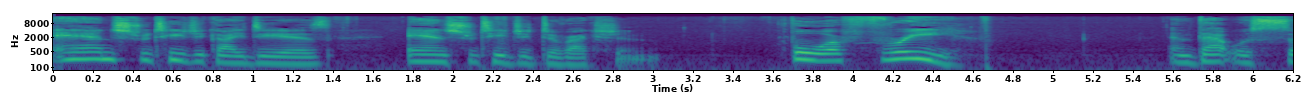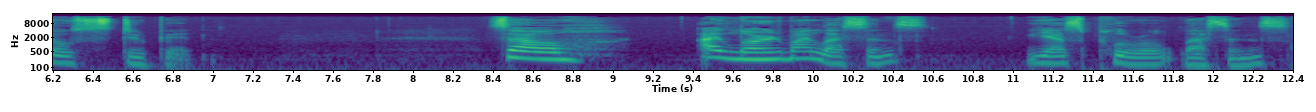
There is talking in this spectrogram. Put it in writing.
and strategic ideas and strategic direction for free. And that was so stupid. So I learned my lessons. Yes, plural lessons.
